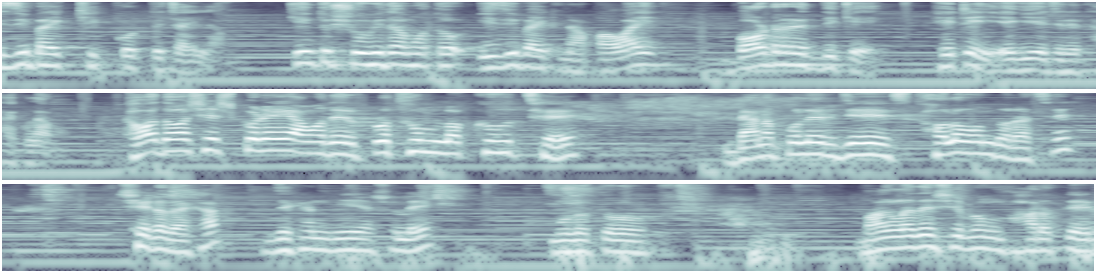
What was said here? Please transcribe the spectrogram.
ইজি বাইক ঠিক করতে চাইলাম। কিন্তু সুবিধা মতো ইজি বাইক না পাওয়ায় বর্ডারের দিকে হেঁটেই এগিয়ে যেতে থাকলাম। খাওয়া দাওয়া শেষ করে আমাদের প্রথম লক্ষ্য হচ্ছে বেনাপোলের যে স্থলবন্দর আছে, সেটা দেখা, যেখান দিয়ে আসলে মূলত বাংলাদেশ এবং ভারতের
